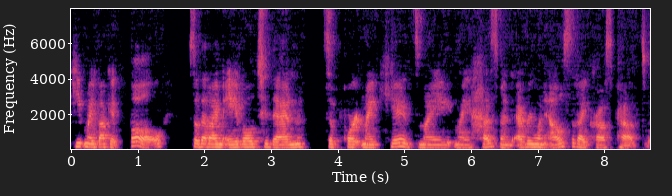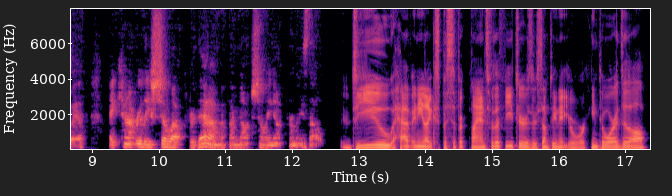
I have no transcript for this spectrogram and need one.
keep my bucket full so that i'm able to then support my kids, my my husband, everyone else that I cross paths with. I can't really show up for them if I'm not showing up for myself. Do you have any like specific plans for the future? Is there something that you're working towards at all?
